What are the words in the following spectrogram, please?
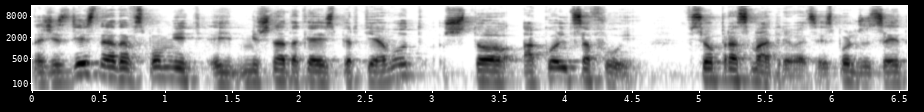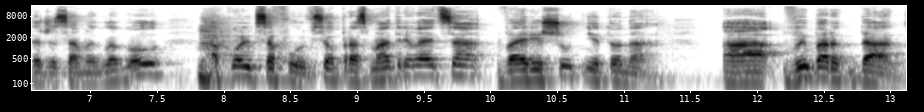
Значит, здесь надо вспомнить, Мишна такая есть вот, что аколь цафуй, все просматривается, используется этот же самый глагол, аколь цафуй, все просматривается, варешут не туна а выбор дан.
